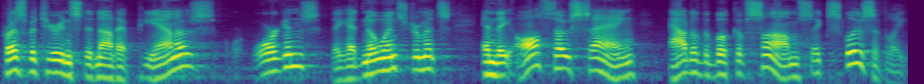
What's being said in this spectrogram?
Presbyterians did not have pianos or organs, they had no instruments, and they also sang out of the book of Psalms exclusively.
